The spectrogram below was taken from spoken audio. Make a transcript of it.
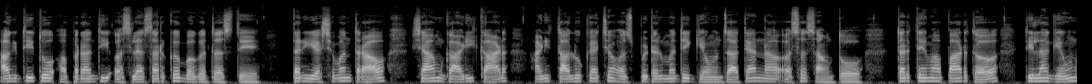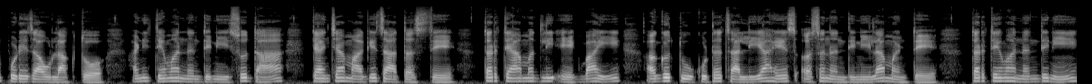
अगदी तो अपराधी असल्यासारखं बघत असते. तर यशवंतराव श्याम गाडी काढ आणि तालुक्याच्या हॉस्पिटलमध्ये घेऊन जा त्यांना असं सांगतो. तर तेव्हा पार्थ तिला घेऊन पुढे जाऊ लागतो आणि तेव्हा नंदिनीसुद्धा त्यांच्या मागे जात असते. तर त्यामधली एक बाई अगं तू कुठं चालली आहेस? असं नंदिनीला म्हणते. तर तेव्हा नंदिनी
